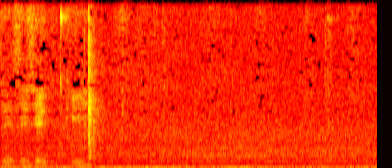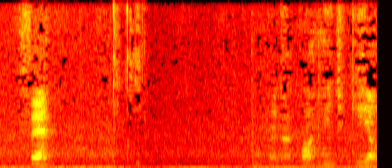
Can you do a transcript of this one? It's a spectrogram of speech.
Desse jeito aqui. Certo? Corrente aqui, ó.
